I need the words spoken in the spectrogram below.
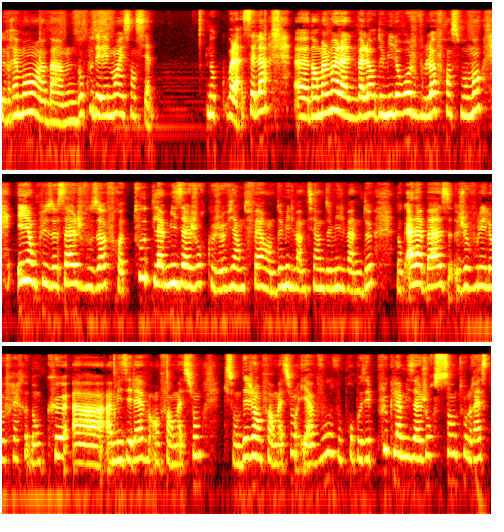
vraiment euh, ben, beaucoup d'éléments essentiels. Donc voilà, celle-là, normalement elle a une valeur de 1000 euros, je vous l'offre en ce moment. Et en plus de ça, je vous offre toute la mise à jour que je viens de faire en 2021-2022. Donc à la base, je voulais l'offrir donc que à, mes élèves en formation qui sont déjà en formation et à vous, vous proposez plus que la mise à jour sans tout le reste.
